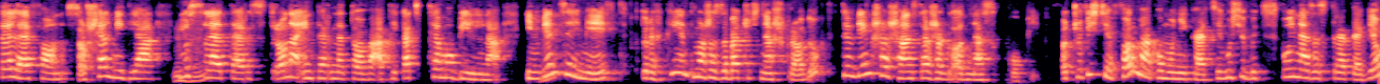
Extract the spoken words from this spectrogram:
telefon, social media, mhm. newsletter, strona internetowa, aplikacja mobilna. Im mhm. więcej miejsc, w których klient może zobaczyć nasz produkt, tym większa szansa, że go od nas kupi. Oczywiście forma komunikacji musi być spójna ze strategią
